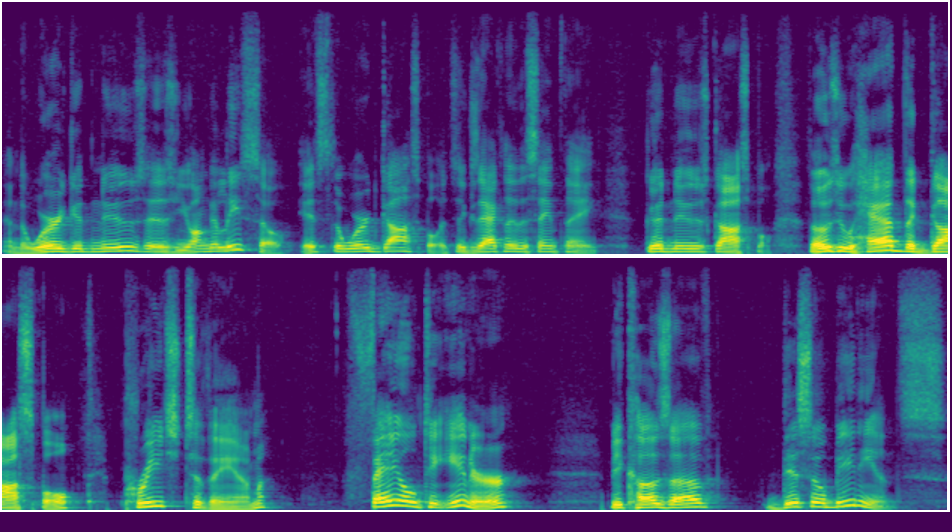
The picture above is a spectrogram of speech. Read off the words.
And the word good news is euangelizo. It's the word gospel. It's exactly the same thing. Good news, gospel. Those who had the gospel preached to them failed to enter because of disobedience.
